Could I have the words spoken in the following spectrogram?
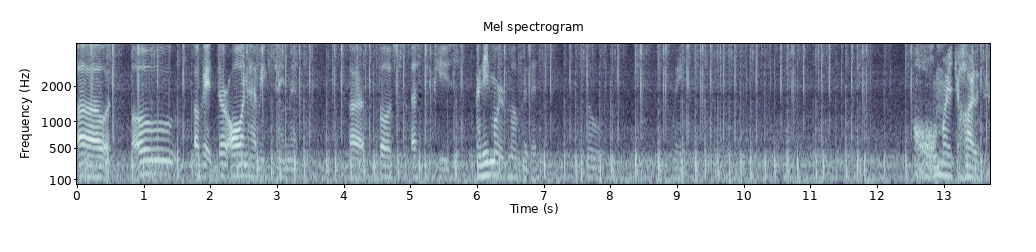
Uh oh. Okay, they're all in heavy containment. Uh, both SCPs. I need more ammo for this. Oh, wait. Oh my god. Dude,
